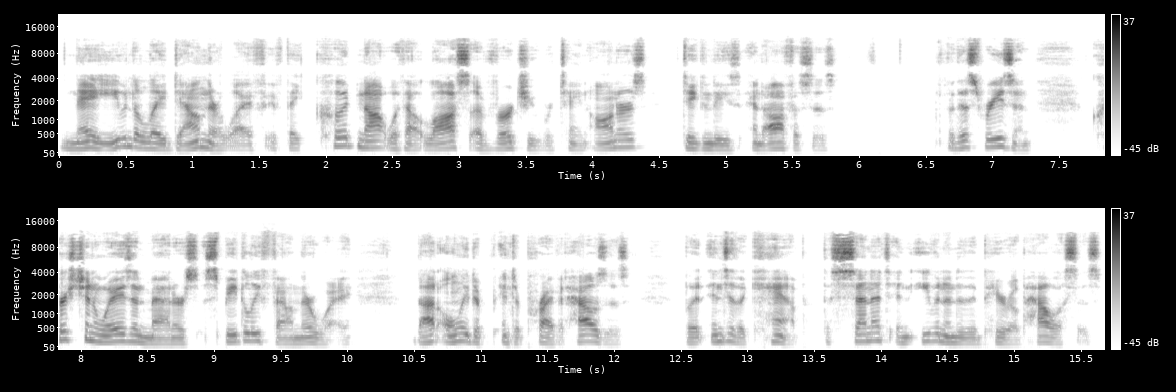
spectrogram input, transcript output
nay, even to lay down their life if they could not without loss of virtue retain honors, dignities, and offices. For this reason, Christian ways and manners speedily found their way, not only to, into private houses, but into the camp, the senate, and even into the imperial palaces.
